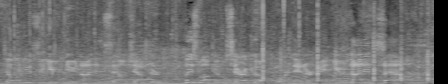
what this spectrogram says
WCU United Sound chapter. Please welcome Sarah Coe, coordinator and United Sound.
